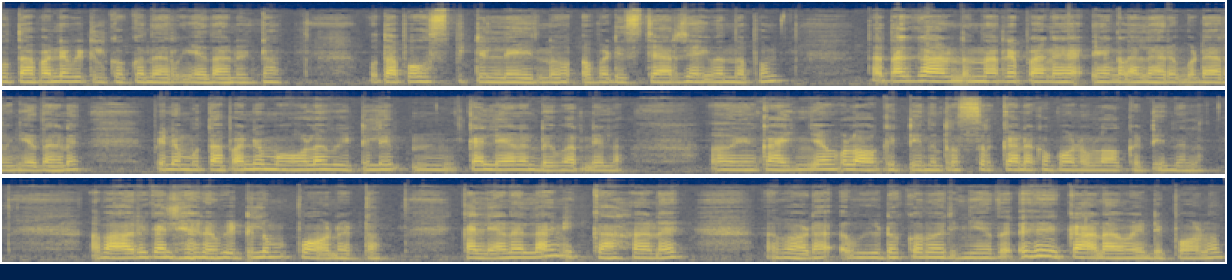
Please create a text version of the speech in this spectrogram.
മുത്താപ്പന്റെ വീട്ടിലേക്കൊക്കെ ഒന്ന് ഇറങ്ങിയതാണ് കേട്ടോ മുത്താപ്പ ഹോസ്പിറ്റലിലായിരുന്നു. അപ്പോൾ ഡിസ്ചാർജ് ആയി വന്നപ്പം താത്ത കാണണമെന്ന് പറഞ്ഞപ്പോൾ അങ്ങനെ ഞങ്ങളെല്ലാവരും കൂടെ ഇറങ്ങിയതാണ്. പിന്നെ മുത്താപ്പന്റെ മോളെ വീട്ടിൽ കല്യാണം ഉണ്ട് പറഞ്ഞല്ലോ. കഴിഞ്ഞ വ്ളോഗ് കിട്ടിയിരുന്നു ഡ്രസ്സ് എടുക്കാനൊക്കെ പോകണ വ്ളോഗ് കിട്ടിയിരുന്നല്ലോ അപ്പോൾ ആ ഒരു കല്യാണ വീട്ടിലും പോകണം കേട്ടോ കല്യാണമല്ല നിക്കാഹാണ്. അപ്പോൾ അവിടെ വീടൊക്കെ ഒന്ന് ഒരുങ്ങിയത് കാണാൻ വേണ്ടി പോകണം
